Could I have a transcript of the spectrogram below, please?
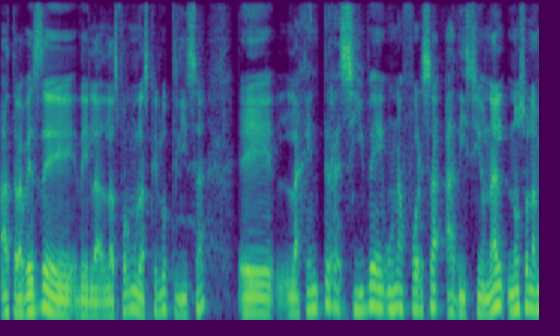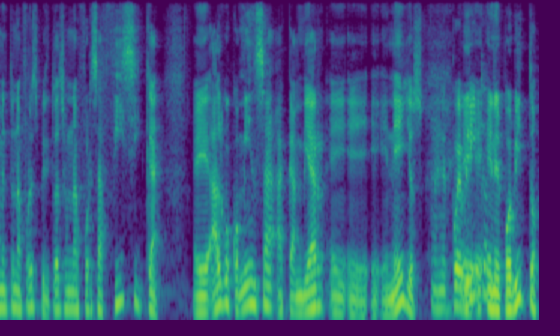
a través de, de la- las fórmulas que él utiliza, eh, la gente recibe una fuerza adicional, no solamente una fuerza espiritual, sino una fuerza física. Eh, algo comienza a cambiar eh, eh, en ellos. En el pueblito. En el pueblito.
